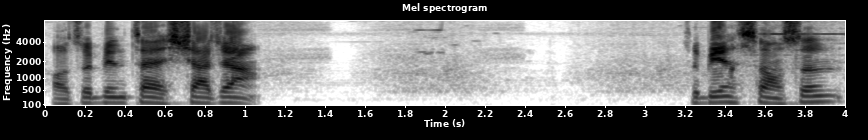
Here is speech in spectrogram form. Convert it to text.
好，这边再下降，这边上升。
